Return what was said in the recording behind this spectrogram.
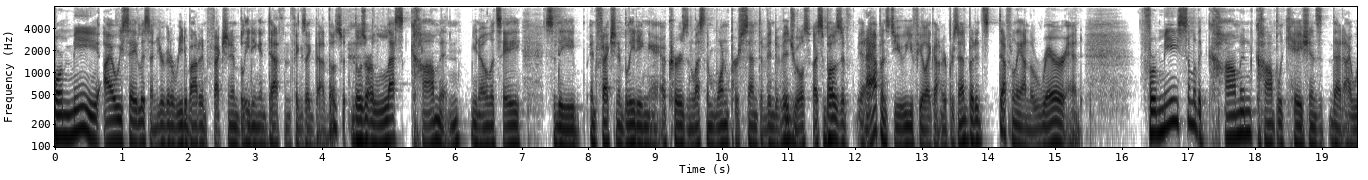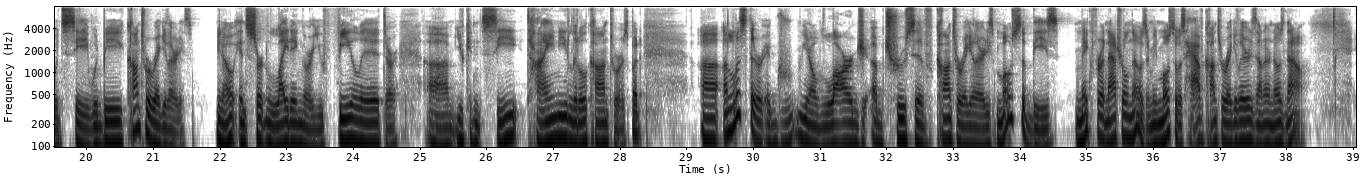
for me, I always say, listen, you're going to read about infection and bleeding and death and things like that. Those those are less common. You know, let's say so the infection and bleeding occurs in less than one percent of individuals. I suppose if it happens to you, you feel like 100 percent, but it's definitely on the rare end. For me, some of the common complications that I would see would be contour irregularities you know, in certain lighting, or you feel it, or um, you can see tiny little contours. But uh, unless they're you know large obtrusive contour regularities, most of these make for a natural nose. I mean, most of us have contour regularities on our nose now.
